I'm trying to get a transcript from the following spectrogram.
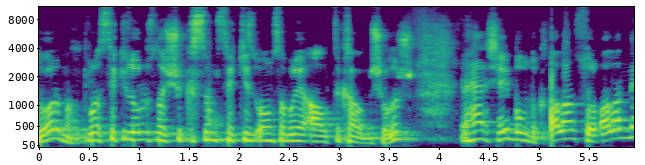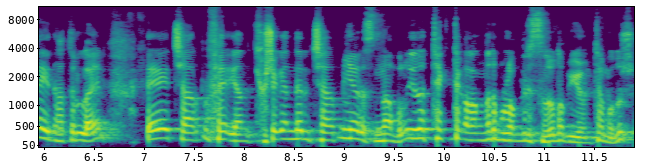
Doğru mu? Burası 8 olursa şu kısım 8 10'sa buraya 6 kalmış olur. Yani her şeyi bulduk. Alan soru. Alan neydi hatırlayın. E çarpı F yani köşegenlerin çarpımı yarısından bulun ya da tek tek alanları bulabilirsiniz. O da bir yöntem olur.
